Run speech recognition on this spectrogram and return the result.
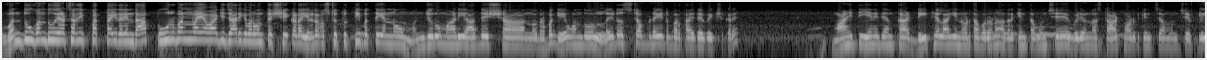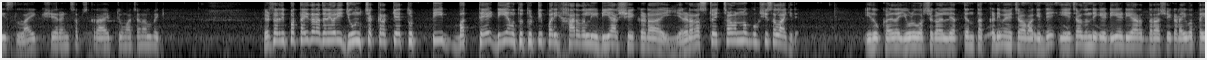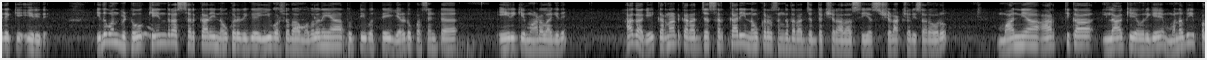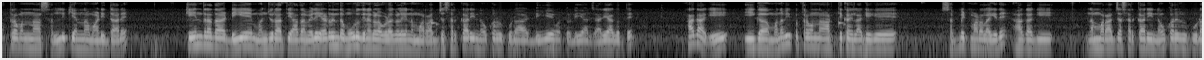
ಒಂದು ಒಂದು ಎರಡು ಸಾವಿರದ ಇಪ್ಪತ್ತೈದರಿಂದ ಪೂರ್ವನ್ವಯವಾಗಿ ಜಾರಿಗೆ ಬರುವಂಥ ಶೇಕಡ ಎರಡರಷ್ಟು ತುಟ್ಟಿ ಭತ್ತೆಯನ್ನು ಮಂಜೂರು ಮಾಡಿ ಆದೇಶ ಅನ್ನೋದ್ರ ಬಗ್ಗೆ ಒಂದು ಲೇಟೆಸ್ಟ್ ಅಪ್ಡೇಟ್ ಬರ್ತಾ ಇದೆ ವೀಕ್ಷಕರೇ. ಮಾಹಿತಿ ಏನಿದೆ ಅಂತ ಡೀಟೇಲ್ ಆಗಿ ನೋಡ್ತಾ ಬರೋಣ. ಅದಕ್ಕಿಂತ ಮುಂಚೆ ವಿಡಿಯೋನ ಸ್ಟಾರ್ಟ್ ಮಾಡೋದಕ್ಕಿಂತ ಮುಂಚೆ please like share and subscribe to my channel ಬೇಕು ಎರಡು ಸಾವಿರದ ಇಪ್ಪತ್ತೈದರ ಜನವರಿ ಜೂನ್ ಚಕ್ರಕ್ಕೆ ತುಟ್ಟಿ ಭತ್ತೆ ಡಿ ಎ ಮತ್ತು ತುಟ್ಟಿ ಪರಿಹಾರದಲ್ಲಿ ಡಿ ಆರ್ ಶೇಕಡ ಎರಡರಷ್ಟು ಹೆಚ್ಚಳವನ್ನು ಘೋಷಿಸಲಾಗಿದೆ. ಇದು ಕಳೆದ ಏಳು ವರ್ಷಗಳಲ್ಲಿ ಅತ್ಯಂತ ಕಡಿಮೆ ಹೆಚ್ಚಳವಾಗಿದ್ದೆ ಈ ಹೆಚ್ಚಳದೊಂದಿಗೆ ಡಿ ಎ, ಡಿ ಆರ್ ದರ ಶೇಕಡ ಐವತ್ತೈದಕ್ಕೆ ಏರಿದೆ. ಇದು ಬಂದ್ಬಿಟ್ಟು ಕೇಂದ್ರ ಸರ್ಕಾರಿ ನೌಕರರಿಗೆ ಈ ವರ್ಷದ ಮೊದಲನೆಯ ತುಟ್ಟಿ ಭತ್ತೆ ಎರಡು ಪರ್ಸೆಂಟ್ ಏರಿಕೆ ಮಾಡಲಾಗಿದೆ. ಹಾಗಾಗಿ ಕರ್ನಾಟಕ ರಾಜ್ಯ ಸರ್ಕಾರಿ ನೌಕರರ ಸಂಘದ ರಾಜ್ಯಾಧ್ಯಕ್ಷರಾದ ಸಿ ಎಸ್ ಷಡಾಕ್ಷರಿ ಸರ್ ಅವರು ಮಾನ್ಯ ಆರ್ಥಿಕ ಇಲಾಖೆಯವರಿಗೆ ಮನವಿ ಪತ್ರವನ್ನು ಸಲ್ಲಿಕೆಯನ್ನು ಮಾಡಿದ್ದಾರೆ. ಕೇಂದ್ರದ ಡಿ ಎ ಮಂಜೂರಾತಿ ಆದ ಮೇಲೆ ಎರಡರಿಂದ ಮೂರು ದಿನಗಳ ಒಳಗಡೆ ನಮ್ಮ ರಾಜ್ಯ ಸರ್ಕಾರಿ ನೌಕರರು ಕೂಡ ಡಿ ಎ ಮತ್ತು ಡಿ ಆರ್ ಜಾರಿಯಾಗುತ್ತೆ. ಹಾಗಾಗಿ ಈಗ ಮನವಿ ಪತ್ರವನ್ನು ಆರ್ಥಿಕ ಇಲಾಖೆಗೆ ಸಬ್ಮಿಟ್ ಮಾಡಲಾಗಿದೆ. ಹಾಗಾಗಿ ನಮ್ಮ ರಾಜ್ಯ ಸರ್ಕಾರಿ ನೌಕರರು ಕೂಡ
